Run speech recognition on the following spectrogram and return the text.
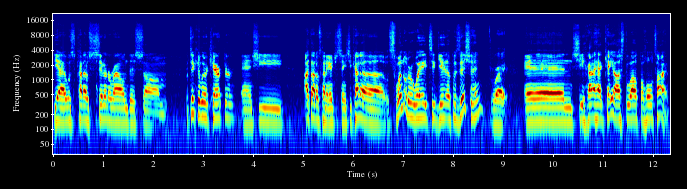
yeah, it was kind of centered around this um, particular character, and she, I thought it was kind of interesting. She kind of swindled her way to get a position, right, and she kind of had chaos throughout the whole time.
